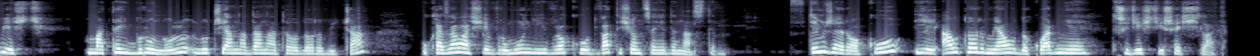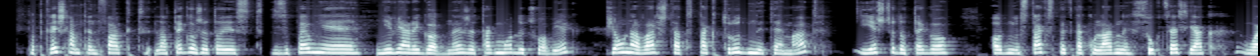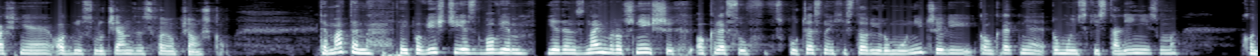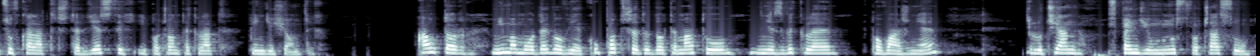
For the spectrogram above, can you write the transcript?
Powieść Matej Brunul Luciana Dana Teodorowicza ukazała się w Rumunii w roku 2011. W tymże roku jej autor miał dokładnie 36 lat. Podkreślam ten fakt, dlatego że to jest zupełnie niewiarygodne, że tak młody człowiek wziął na warsztat tak trudny temat i jeszcze do tego odniósł tak spektakularny sukces, jak właśnie odniósł Lucian ze swoją książką. Tematem tej powieści jest bowiem jeden z najmroczniejszych okresów współczesnej historii Rumunii, czyli konkretnie rumuński stalinizm, końcówka lat 40. i początek lat 50. Autor, mimo młodego wieku, podszedł do tematu niezwykle poważnie. Lucian spędził mnóstwo czasu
